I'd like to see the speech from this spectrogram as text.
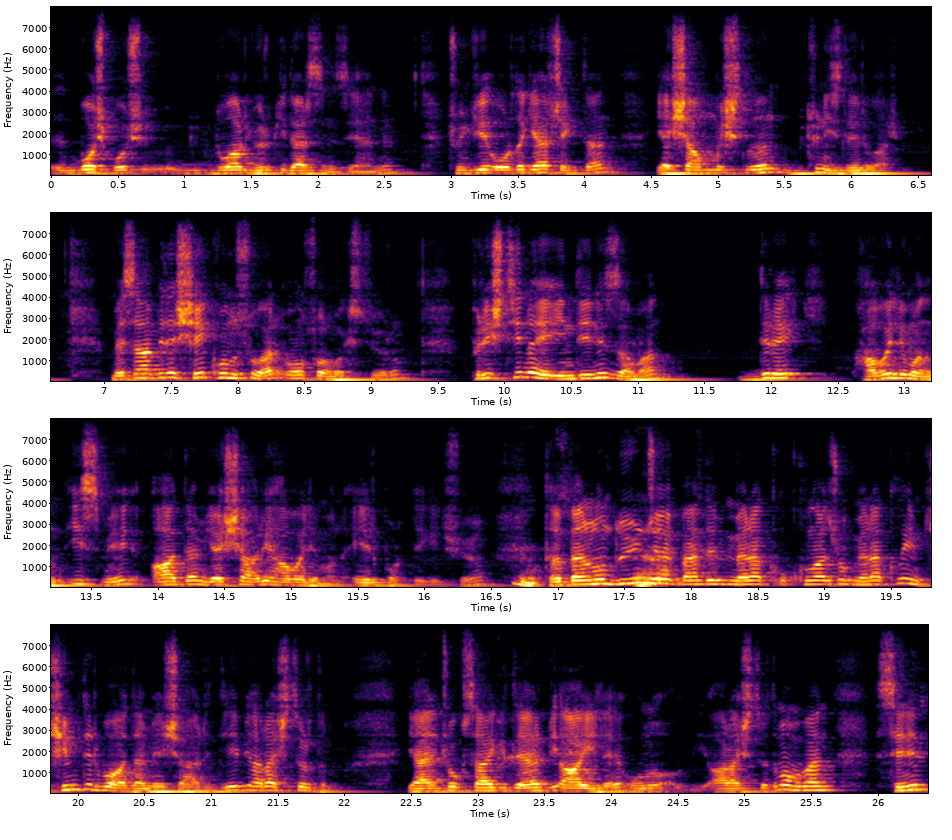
e, boş boş duvar görüp gidersiniz yani. Çünkü orada gerçekten yaşanmışlığın bütün izleri var. Mesela bir de şey konusu var. Onu sormak istiyorum. Priştine'ye indiğiniz zaman direkt havalimanının ismi Adem Yaşari Havalimanı. Airport diye geçiyor. Evet. Tabii ben onu duyunca ben de merak, o konularda çok meraklıyım. Kimdir bu Adem Yaşari diye bir araştırdım. Yani çok saygıdeğer bir aile. Onu araştırdım ama ben senin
